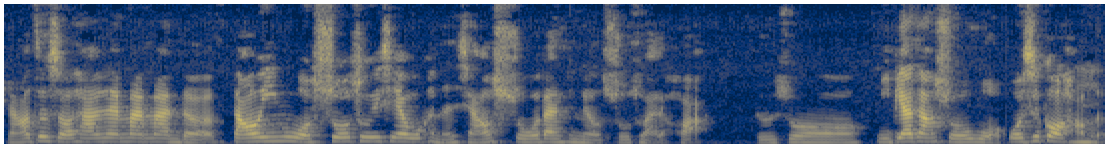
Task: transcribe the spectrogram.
然后这时候他在慢慢的导引我说出一些我可能想要说但是没有说出来的话。比如说，你不要这样说我，我是够好的。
